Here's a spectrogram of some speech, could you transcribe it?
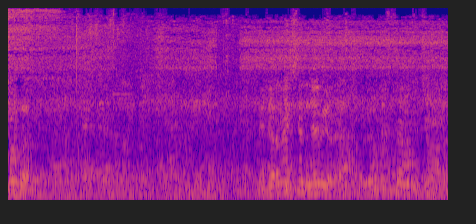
సూపర్ రిజర్వేషన్ లేదు కదా. ఎవరు వస్తే కూర్చోవాలి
